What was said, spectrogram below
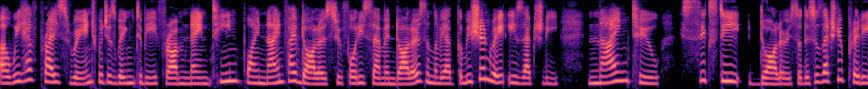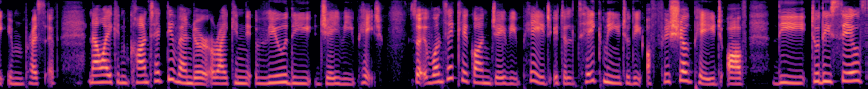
Uh, we have price range, which is going to be from $19.95 to $47. And we have commission rate is actually 9 to $60. So this is actually pretty impressive. Now I can contact the vendor or I can view the JV page. So once I click on JV page, it will take me to the official page of the to the sales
